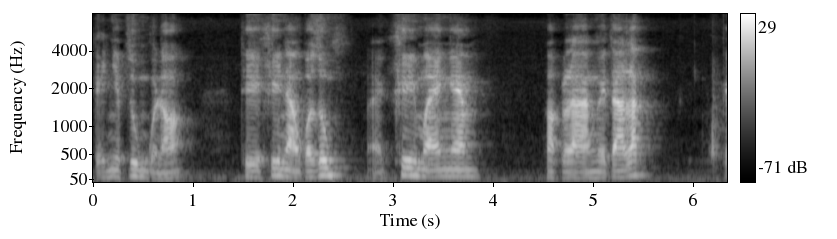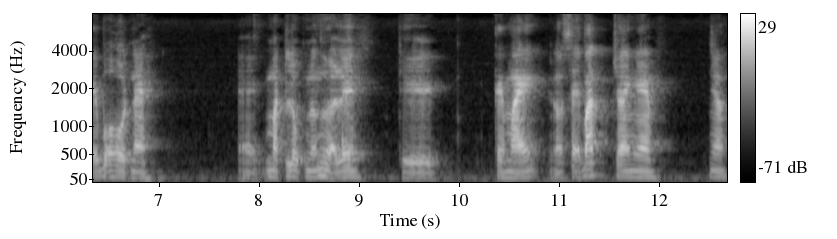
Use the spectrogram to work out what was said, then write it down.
cái nhịp rung của nó. Thì khi nào có rung Đấy, khi mà anh em hoặc là người ta lắc cái bộ hột này Đấy, mặt lục nó ngửa lên thì cái máy nó sẽ bắt cho anh em nhá.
